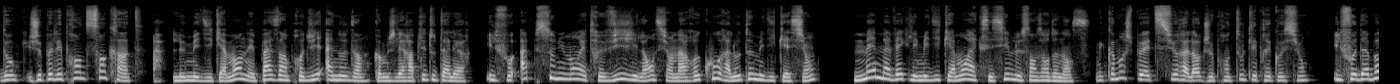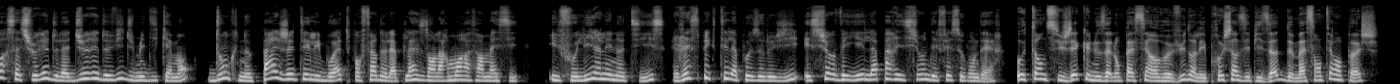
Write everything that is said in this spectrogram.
Donc je peux les prendre sans crainte. Ah, le médicament n'est pas un produit anodin, comme je l'ai rappelé tout à l'heure. Il faut absolument être vigilant si on a recours à l'automédication, même avec les médicaments accessibles sans ordonnance. Mais comment je peux être sûr alors que je prends toutes les précautions? Il faut d'abord s'assurer de la durée de vie du médicament, donc ne pas jeter les boîtes pour faire de la place dans l'armoire à pharmacie. Il faut lire les notices, respecter la posologie et surveiller l'apparition d'effets secondaires. Autant de sujets que nous allons passer en revue dans les prochains épisodes de Ma santé en poche.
